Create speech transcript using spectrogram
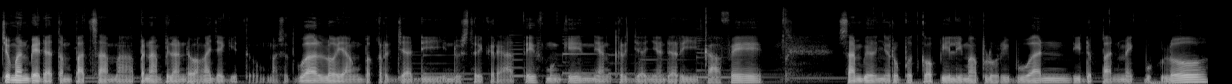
Cuman beda tempat sama penampilan doang aja gitu. Maksud gue lo yang bekerja di industri kreatif mungkin yang kerjanya dari kafe sambil nyeruput kopi 50 ribuan di depan macbook lo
